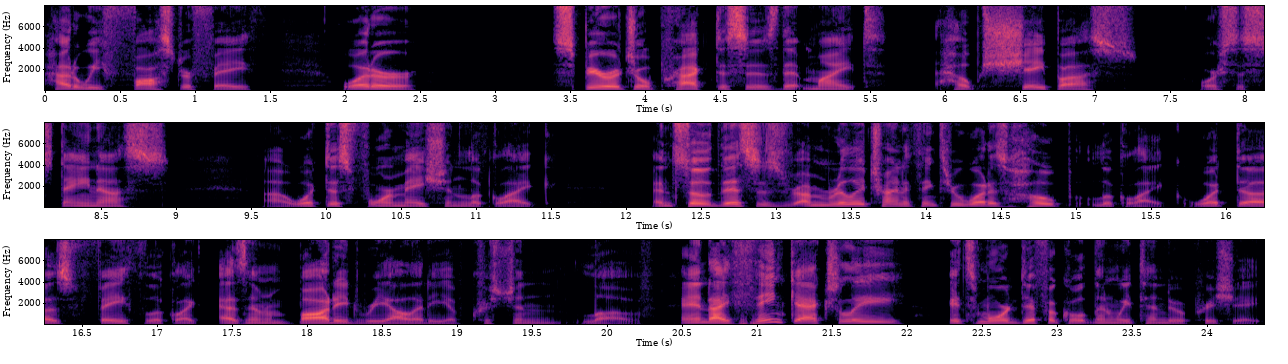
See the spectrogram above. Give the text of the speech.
How do we foster faith? What are spiritual practices that might help shape us or sustain us? Uh, what does formation look like? And so this is I'm really trying to think through what does hope look like? What does faith look like as an embodied reality of Christian love? And I think actually it's more difficult than we tend to appreciate.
